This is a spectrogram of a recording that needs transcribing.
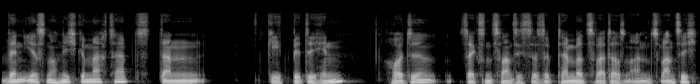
Wenn ihr es noch nicht gemacht habt, dann geht bitte hin. Heute, 26. September 2021.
